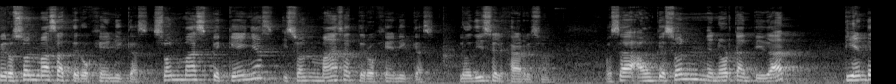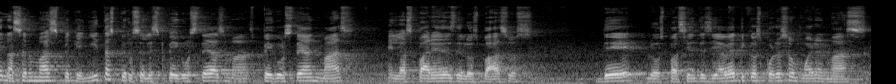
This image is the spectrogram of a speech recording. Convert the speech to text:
pero son más aterogénicas, son más pequeñas y son más aterogénicas, lo dice el Harrison. O sea, aunque son menor cantidad, tienden a ser más pequeñitas, pero se les pegostean más, pegostean más en las paredes de los vasos de los pacientes diabéticos, por eso mueren más.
